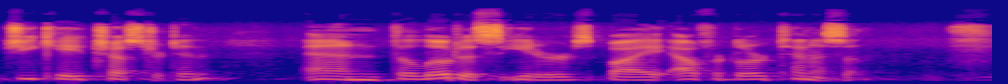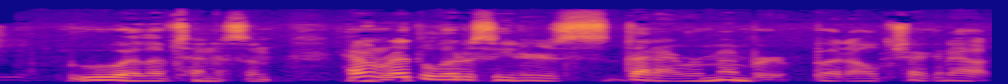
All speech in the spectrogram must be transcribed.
G.K. Chesterton and The Lotus Eaters by Alfred Lord Tennyson. Ooh, I love Tennyson. Haven't read The Lotus Eaters that I remember, but I'll check it out.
